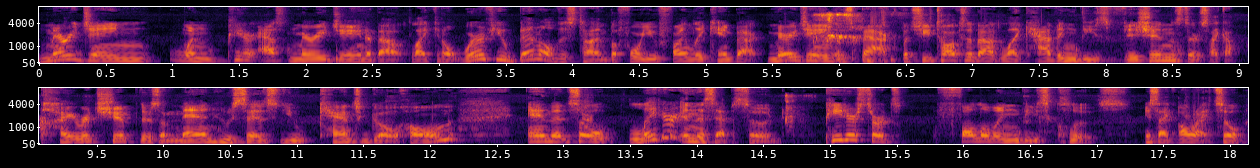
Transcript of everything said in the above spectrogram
Mary Jane, when Peter asked Mary Jane about, like, you know, where have you been all this time before you finally came back? Mary Jane is back, but she talks about, like, having these visions. There's, like, a pirate ship. There's a man who says you can't go home. And then, so later in this episode, Peter starts following these clues. It's like, all right, so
